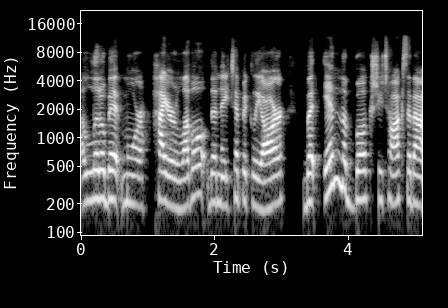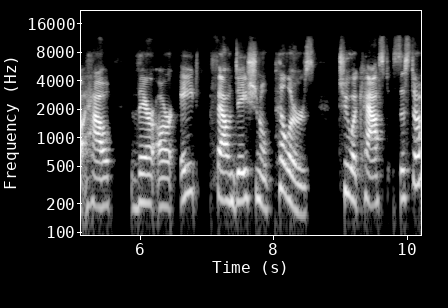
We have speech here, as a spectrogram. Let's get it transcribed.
a little bit more higher level than they typically are. But in the book, she talks about how there are eight foundational pillars to a caste system.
